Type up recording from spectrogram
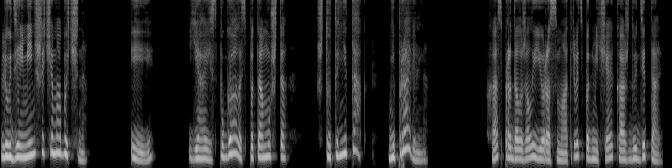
людей меньше, чем обычно. И я испугалась, потому что что-то не так, неправильно. Хас продолжал ее рассматривать, подмечая каждую деталь.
